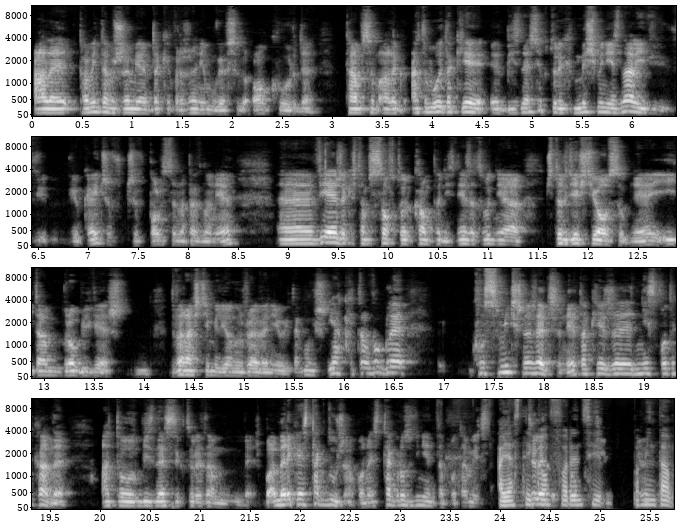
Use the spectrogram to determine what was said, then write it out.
ale pamiętam, że miałem takie wrażenie, mówię sobie, o kurde, tam są, ale, a to były takie e, biznesy, których myśmy nie znali w, w, w UK, czy, w- czy w Polsce na pewno nie. E, wiesz, jakieś tam software companies, nie, zatrudnia 40 osób, nie, i tam robi, wiesz, 12 milionów revenue i tak mówisz, jakie to w ogóle kosmiczne rzeczy, nie, takie, że niespotykane. A to biznesy, które tam, wiesz, bo Ameryka jest tak duża, bo ona jest tak rozwinięta, bo tam jest A ja z tej konferencji pamiętam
